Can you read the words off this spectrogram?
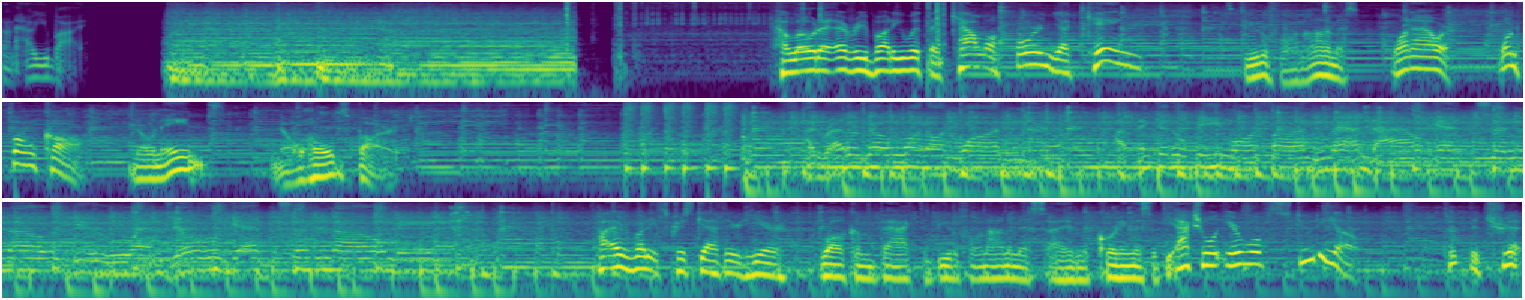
on how you buy. Hello to everybody with the California King. It's beautiful, anonymous. One hour, one phone call, no names, no holds barred. I'd rather go one on one. I think it'll be more fun, and I'll get to know you, and you'll get to know me. Hi, everybody. It's Chris Gethard here. Welcome back to Beautiful Anonymous. I am recording this at the actual Earwolf studio. Took the trip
